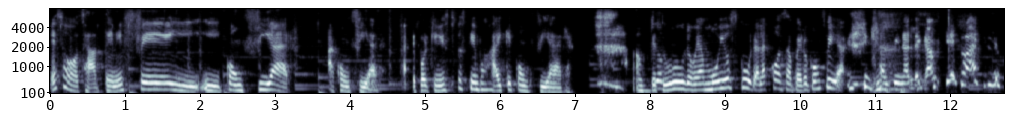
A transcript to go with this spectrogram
eso, o sea, tener fe y, y confiar, a confiar, porque en estos tiempos hay que confiar, Aunque Yo- tú lo veas muy oscura la cosa, pero confía que al final le cambie algo.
